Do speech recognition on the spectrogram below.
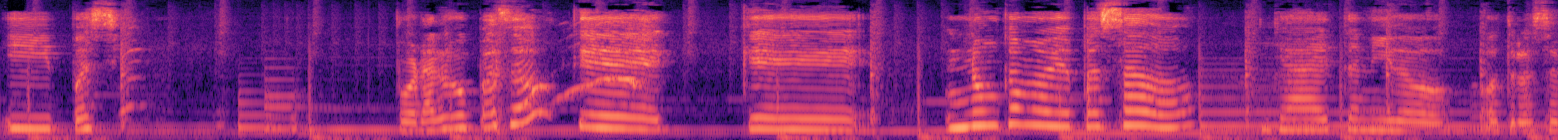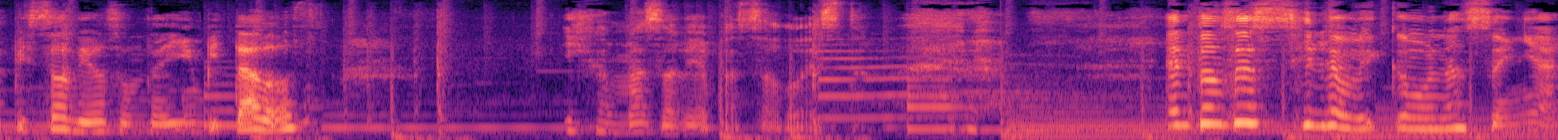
Y pues sí, por algo pasó que, que nunca me había pasado. Ya he tenido otros episodios donde hay invitados y jamás había pasado esto. Entonces sí lo vi como una señal.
